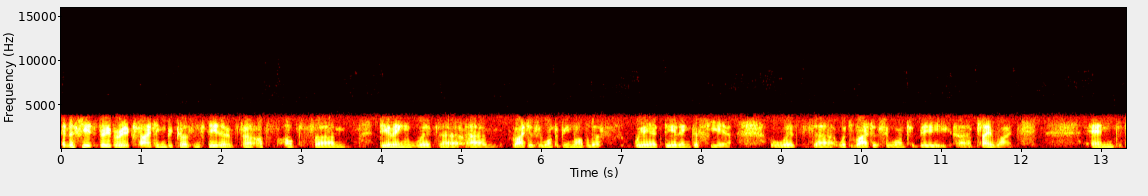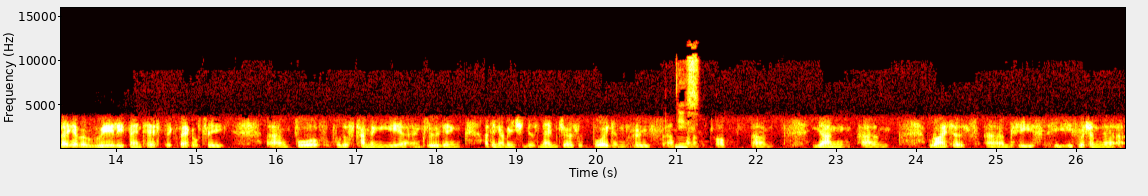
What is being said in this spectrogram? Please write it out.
And this year is very, very exciting because instead of, uh, of, of um, dealing with uh, um, writers who want to be novelists, we're dealing this year with, with writers who want to be playwrights. And they have a really fantastic faculty um, for for this coming year, including I think I mentioned his name, Joseph Boyden, who's um, yes. one of the top um, young um, writers. Um, he's he, he's written a,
